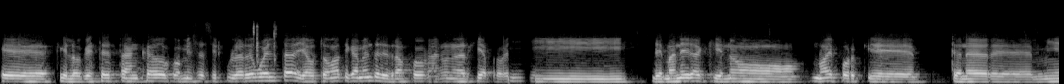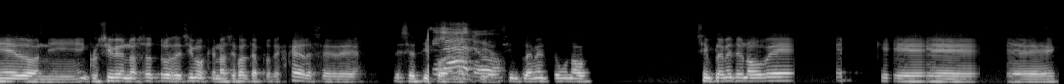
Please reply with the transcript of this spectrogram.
que, lo que está estancado comienza a circular de vuelta y automáticamente se transforma en una energía y de manera que no, no hay por qué tener eh, miedo ni inclusive nosotros decimos que no hace falta protegerse de, ese tipo de energía. Simplemente uno simplemente uno ve que eh,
